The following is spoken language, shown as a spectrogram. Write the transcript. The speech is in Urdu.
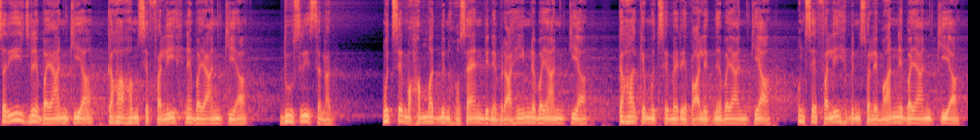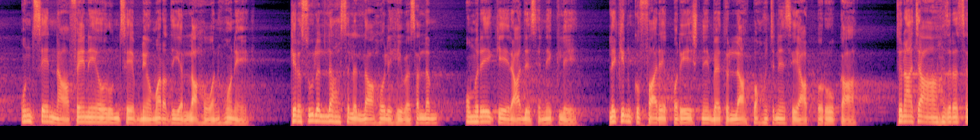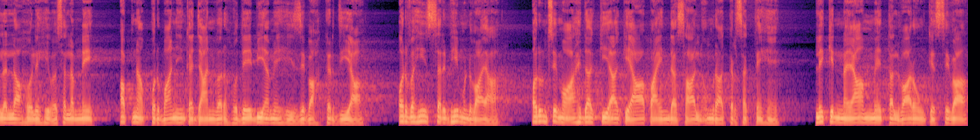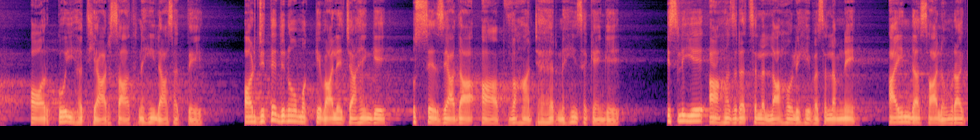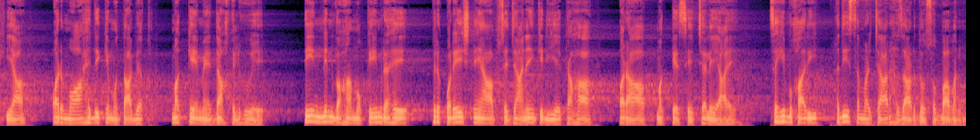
سریج نے بیان کیا، کہا ہم سے فلیح نے بیان کیا۔ دوسری سند، مجھ سے محمد بن حسین بن ابراہیم نے بیان کیا۔ کہا کہ مجھ سے میرے والد نے بیان کیا۔ ان سے فلیح بن سلیمان نے بیان کیا۔ ان سے نافع نے اور ان سے ابن عمر رضی اللہ عنہ نے کہ رسول اللہ صلی اللہ علیہ وسلم عمرے کے ارادے سے نکلے، لیکن کفار قریش نے بیت اللہ پہنچنے سے آپ کو روکا۔ چنانچہ حضرت صلی اللہ علیہ وسلم نے اپنا قربانی کا جانور حدیبیہ میں ہی ذبح کر دیا اور وہیں سر بھی منڈوایا اور ان سے معاہدہ کیا کہ آپ آئندہ سال عمرہ کر سکتے ہیں، لیکن نیام میں تلواروں کے سوا اور کوئی ہتھیار ساتھ نہیں لا سکتے۔ اور جتنے دنوں مکے والے چاہیں گے، اس سے زیادہ آپ وہاں ٹھہر نہیں سکیں گے۔ اس لیے آ حضرت صلی اللہ علیہ وسلم نے آئندہ سال عمرہ کیا اور معاہدے کے مطابق مکے میں داخل ہوئے۔ تین دن وہاں مقیم رہے پھر قریش نے آپ سے جانے کے لیے کہا اور آپ مکے سے چلے آئے۔ صحیح بخاری، حدیث نمبر چار ہزار دو سو باون۔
